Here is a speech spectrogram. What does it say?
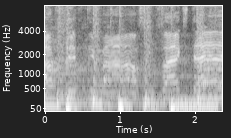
About 50 miles from Flagstaff.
